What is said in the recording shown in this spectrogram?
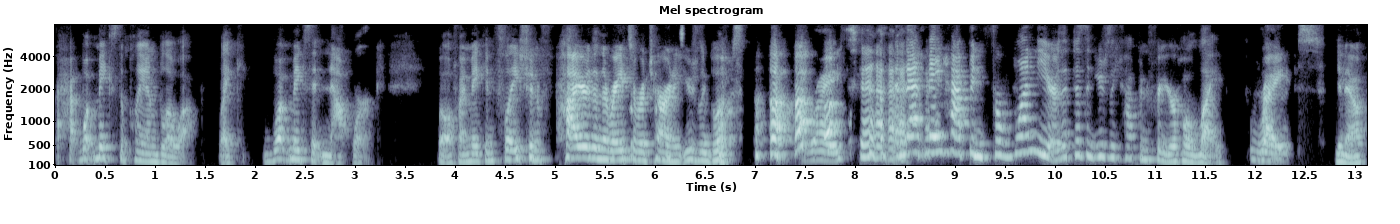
how, what makes the plan blow up? Like, what makes it not work? Well, if I make inflation higher than the rates of return, it usually blows. Up. Right. and that may happen for one year. That doesn't usually happen for your whole life. Right. You know,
